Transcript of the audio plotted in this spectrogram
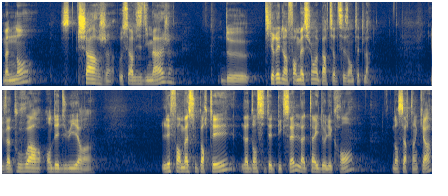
Maintenant, charge au service d'image de tirer de l'information à partir de ces entêtes-là. Il va pouvoir en déduire les formats supportés, la densité de pixels, la taille de l'écran, dans certains cas.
